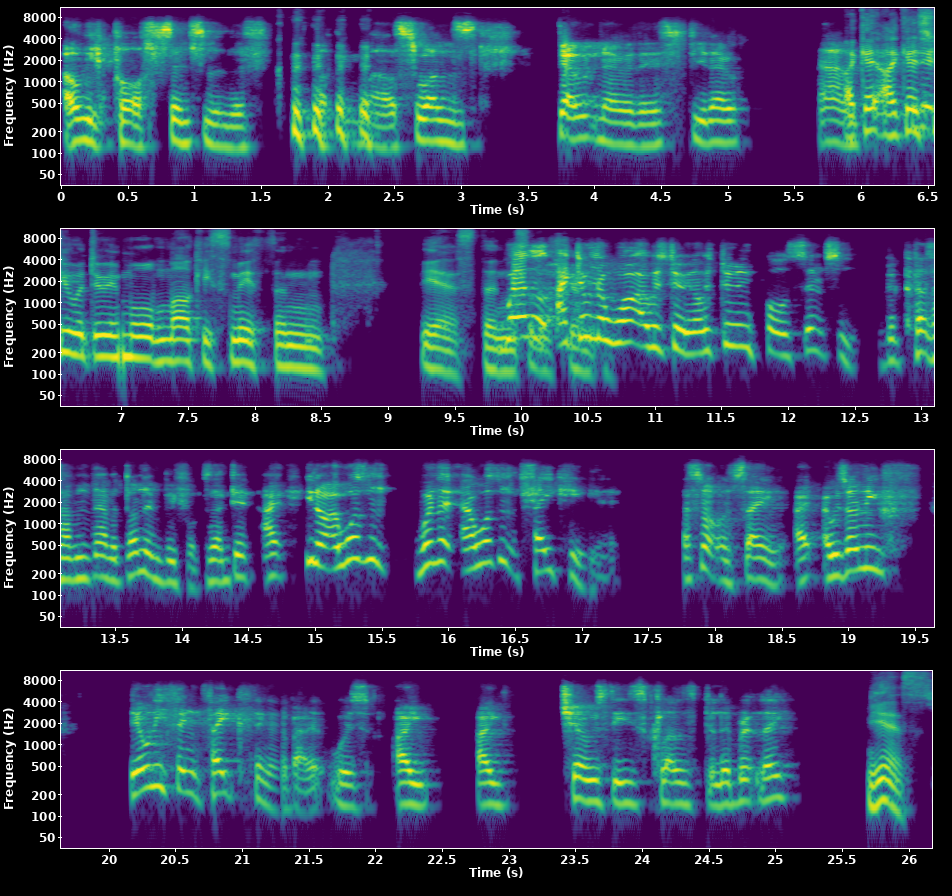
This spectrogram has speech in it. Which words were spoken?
only paul simpson and the fucking wild swans don't know this you know? Um, I guess, I guess it, you were doing more Marky Smith and Yes. Then Well, sort of I don't know what I was doing. I was doing Paul Simpson because I've never done him before. Because I did, I you know, I wasn't when it, I wasn't faking it. That's not what I'm saying. I, I was only the only thing fake thing about it was I I chose these clothes deliberately. Yes.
